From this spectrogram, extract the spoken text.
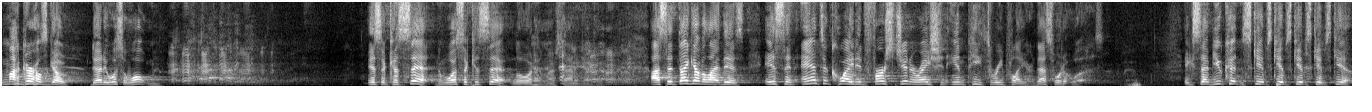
And my girls go, Daddy, what's a Walkman? It's a cassette. And what's a cassette? Lord have mercy. I said, think of it like this it's an antiquated first generation MP3 player. That's what it was. Except you couldn't skip, skip, skip, skip, skip.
